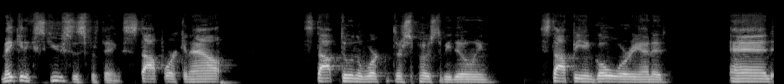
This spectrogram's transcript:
making excuses for things. Stop working out. Stop doing the work that they're supposed to be doing. Stop being goal oriented. And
